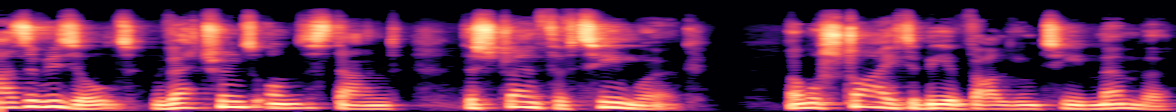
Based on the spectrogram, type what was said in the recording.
As a result, veterans understand the strength of teamwork and will strive to be a valued team member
